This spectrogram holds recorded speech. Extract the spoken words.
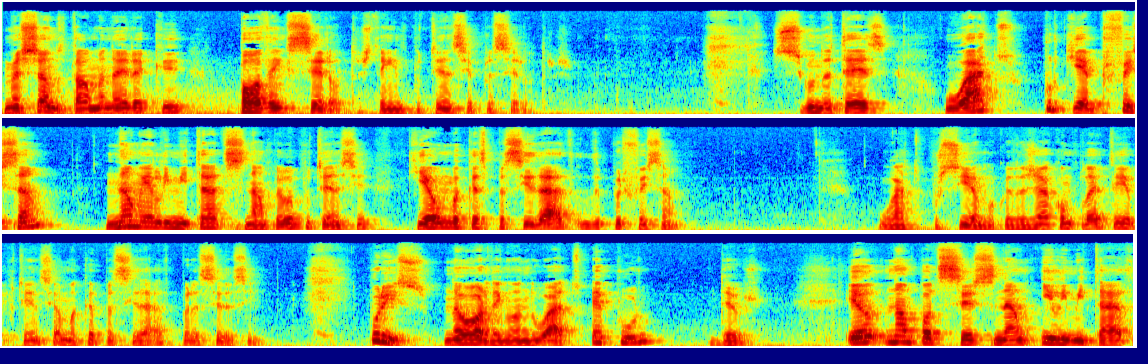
mas são de tal maneira que podem ser outras, têm potência para ser outras. Segunda tese, o ato, porque é perfeição, não é limitado senão pela potência, que é uma capacidade de perfeição. O ato por si é uma coisa já completa e a potência é uma capacidade para ser assim. Por isso, na ordem onde o ato é puro, Deus, ele não pode ser senão ilimitado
